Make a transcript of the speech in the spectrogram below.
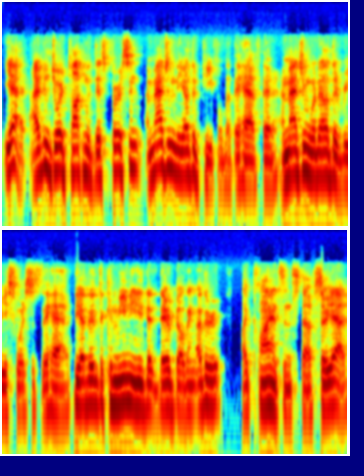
yeah, I've enjoyed talking with this person. Imagine the other people that they have there. Imagine what other resources they have, the other the community that they're building, other like clients and stuff. So yeah,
